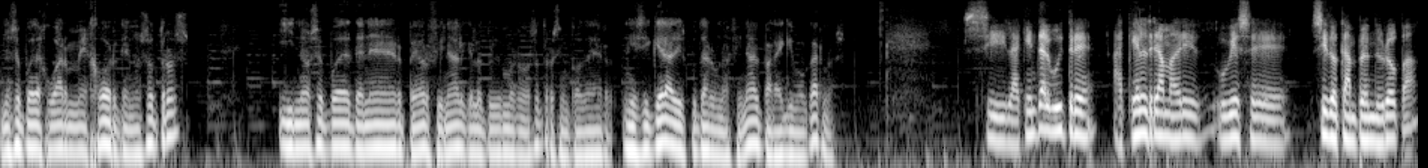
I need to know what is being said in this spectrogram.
no se puede jugar mejor que nosotros y no se puede tener peor final que lo tuvimos nosotros sin poder ni siquiera disputar una final para equivocarnos. Si la quinta del buitre, aquel Real Madrid, hubiese sido campeón de Europa,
